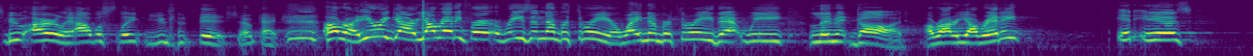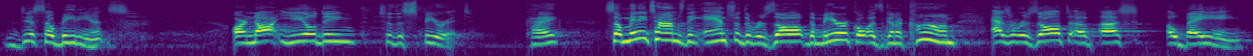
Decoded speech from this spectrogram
too early. I will sleep, you can fish. Okay. All right, here we go. Are y'all ready for reason number three or way number three that we limit God? All right, are y'all ready? It is disobedience or not yielding to the Spirit. Okay? So many times, the answer, the result, the miracle is going to come as a result of us obeying,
